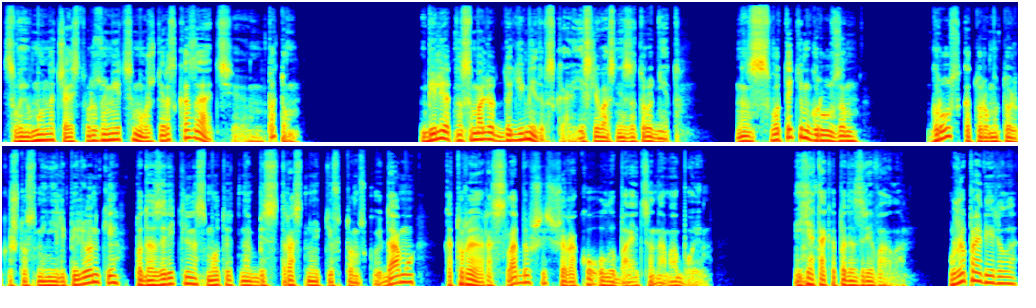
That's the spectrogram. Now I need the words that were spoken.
Своему начальству, разумеется, можете рассказать. Э, потом. Билет на самолет до Демидовска, если вас не затруднит. С вот этим грузом. Груз, которому только что сменили пеленки, подозрительно смотрит на бесстрастную тевтонскую даму, которая, расслабившись, широко улыбается нам обоим. Я так и подозревала. Уже проверила.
